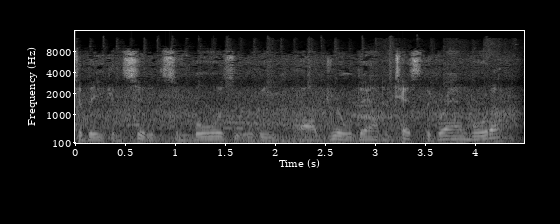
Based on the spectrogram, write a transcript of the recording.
to be considered some bores that will be drilled down to test the groundwater.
